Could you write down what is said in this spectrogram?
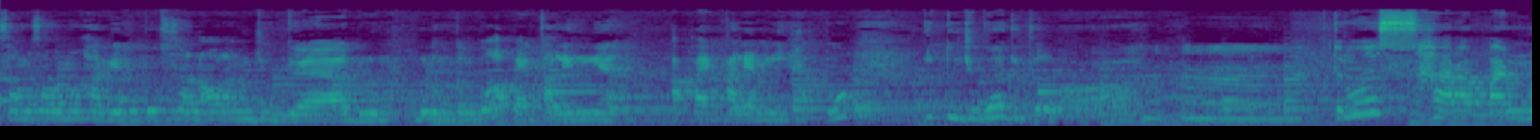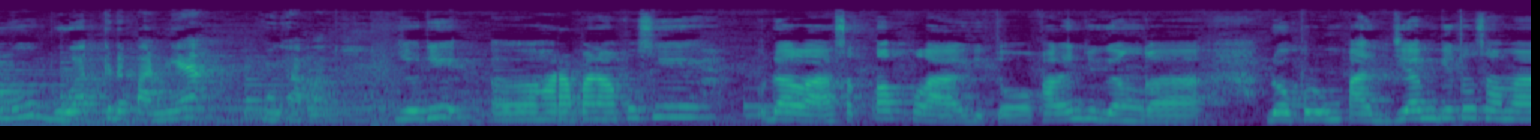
sama-sama menghargai keputusan orang juga belum belum tentu apa yang kalian lihat apa yang kalian lihat tuh itu juga gitu loh. Terus harapanmu buat ke depannya mau apa Jadi eh, harapan aku sih udahlah stop lah gitu. Kalian juga nggak 24 jam gitu sama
